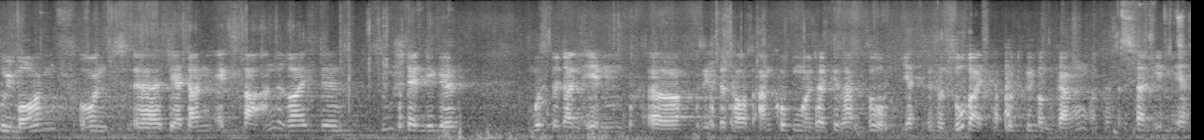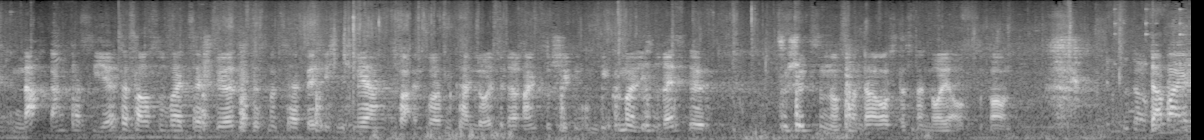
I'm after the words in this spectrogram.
frühmorgens und äh, der dann extra angereiste Zuständige musste dann eben äh, sich das Haus angucken und hat gesagt, so, jetzt ist es so weit kaputt gegangen und das ist dann eben erst im Nachgang passiert, das Haus so weit zerstört, dass man es tatsächlich nicht mehr verantworten kann, Leute da reinzuschicken, um die kümmerlichen Reste zu schützen und von da aus das dann neu aufzubauen. Dabei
